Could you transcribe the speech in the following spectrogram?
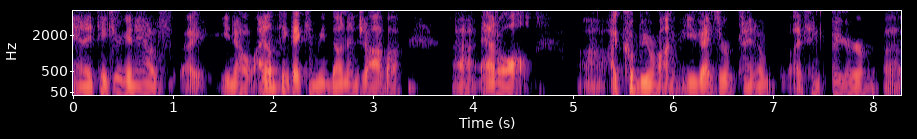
And I think you're going to have, you know, I don't think that can be done in Java uh, at all. Uh, I could be wrong. You guys are kind of, I think, bigger, uh,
